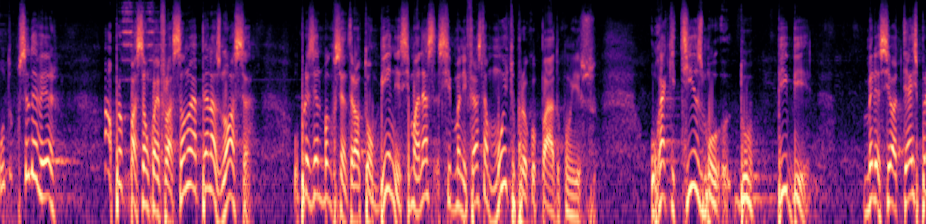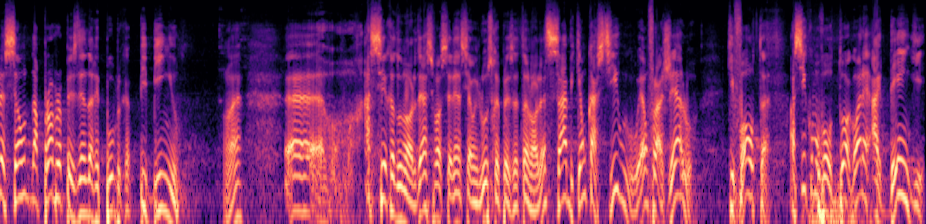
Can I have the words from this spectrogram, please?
o, o seu dever. A preocupação com a inflação não é apenas nossa. O presidente do Banco Central, Tom Bini, se, se manifesta muito preocupado com isso. O raquitismo do PIB mereceu até a expressão da própria presidente da República, Pibinho. Não é? É, do Nordeste, Vossa Excelência é um ilustre representante do Nordeste, sabe que é um castigo, é um flagelo que volta. Assim como voltou agora a dengue,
